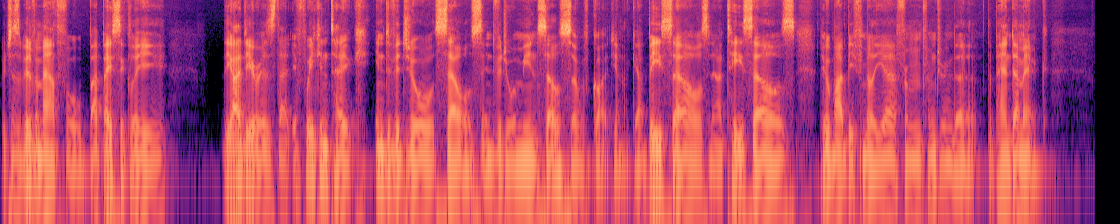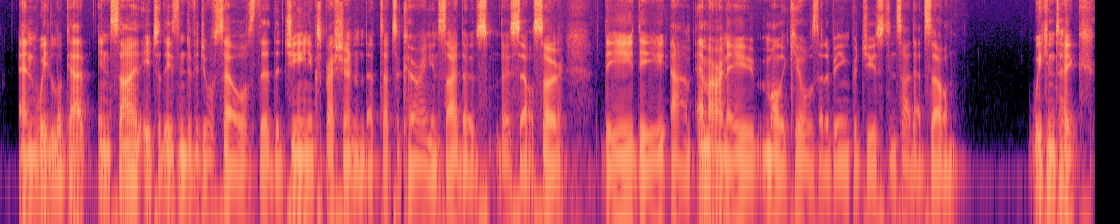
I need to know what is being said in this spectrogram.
which is a bit of a mouthful, but basically the idea is that if we can take individual cells, individual immune cells, so we've got you know our B cells and our T cells, people might be familiar from from during the the pandemic, and we look at inside each of these individual cells the the gene expression that that's occurring inside those those cells. So the the um, mRNA molecules that are being produced inside that cell, we can take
